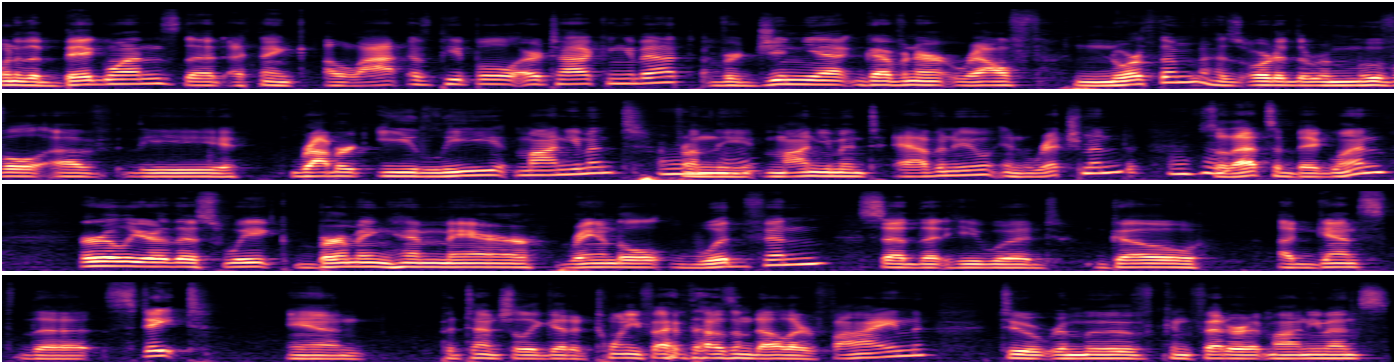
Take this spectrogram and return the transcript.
One of the big ones that I think a lot of people are talking about, Virginia Governor Ralph Northam has ordered the removal of the Robert E. Lee Monument from the mm-hmm. Monument Avenue in Richmond. So mm-hmm. that's a big one. Earlier this week, Birmingham Mayor Randall Woodfin said that he would go against the state and potentially get a $25,000 fine to remove Confederate monuments.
